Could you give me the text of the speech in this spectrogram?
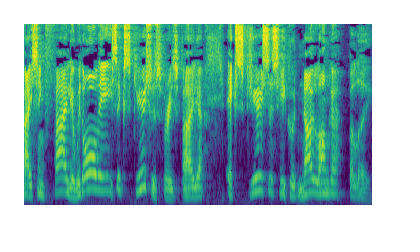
facing failure, with all these excuses for his failure, excuses he could no longer believe.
